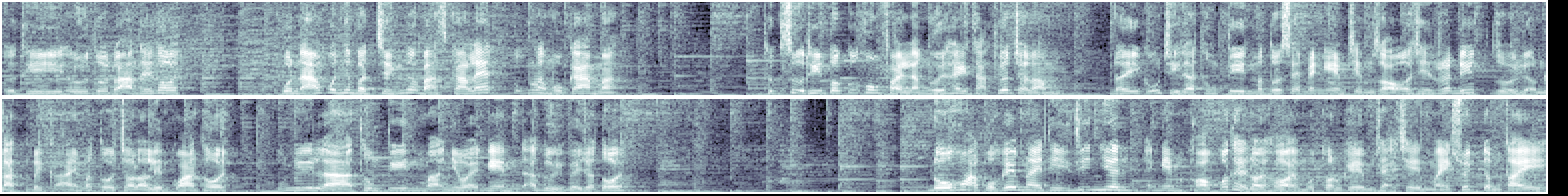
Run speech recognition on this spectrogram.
Ừ thì ừ tôi đoán thế thôi. Quần áo của nhân vật chính ở bản Scarlet cũng là màu cam mà. Thực sự thì tôi cũng không phải là người hay giả thuyết cho lắm đây cũng chỉ là thông tin mà tôi xem anh em chém gió ở trên Reddit rồi lượm lặt mấy cái mà tôi cho là liên quan thôi, cũng như là thông tin mà nhiều anh em đã gửi về cho tôi. Đồ họa của game này thì dĩ nhiên anh em khó có thể đòi hỏi một con game chạy trên máy Switch cầm tay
